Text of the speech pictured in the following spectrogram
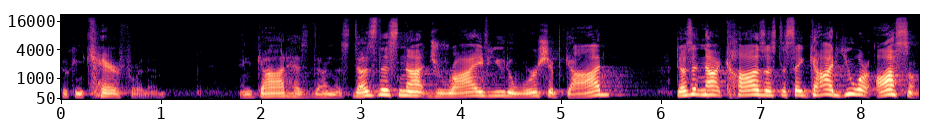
who can care for them. And God has done this. Does this not drive you to worship God? Does it not cause us to say, God, you are awesome?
